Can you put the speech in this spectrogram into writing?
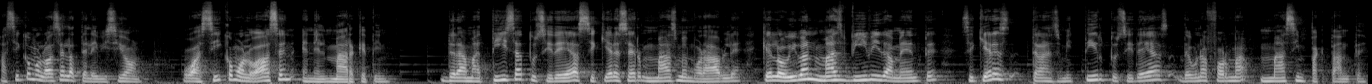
así como lo hace la televisión o así como lo hacen en el marketing. Dramatiza tus ideas si quieres ser más memorable, que lo vivan más vívidamente, si quieres transmitir tus ideas de una forma más impactante.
